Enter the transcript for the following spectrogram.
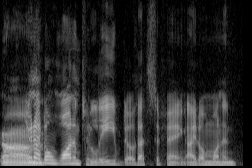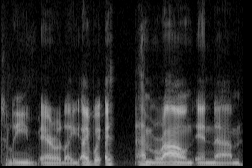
Um, Even I don't want him to leave though. That's the thing. I don't want him to leave Arrow. Like I, I am around in um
